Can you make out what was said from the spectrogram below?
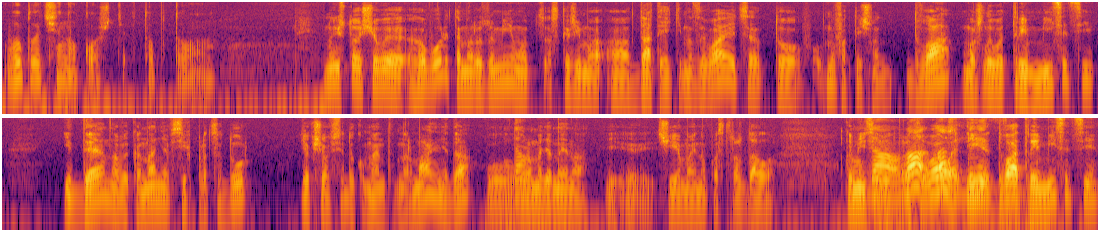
виплачено коштів. Тобто, Ну і з того, що ви говорите, ми розуміємо, скажімо, дати, які називаються, то ну, фактично два, можливо, три місяці іде на виконання всіх процедур, якщо всі документи нормальні, да, у Да. громадянина, чиє майно постраждало. Комісія Да, відпрацювала, наш, і дивіться. два-три місяці.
